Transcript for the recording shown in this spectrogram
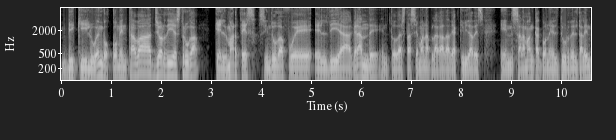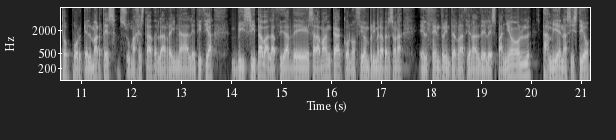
Vicky Luengo. Comentaba Jordi Estruga que el martes, sin duda, fue el día grande en toda esta semana plagada de actividades en Salamanca con el Tour del Talento, porque el martes Su Majestad, la Reina Leticia, visitaba la ciudad de Salamanca, conoció en primera persona el Centro Internacional del Español, también asistió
